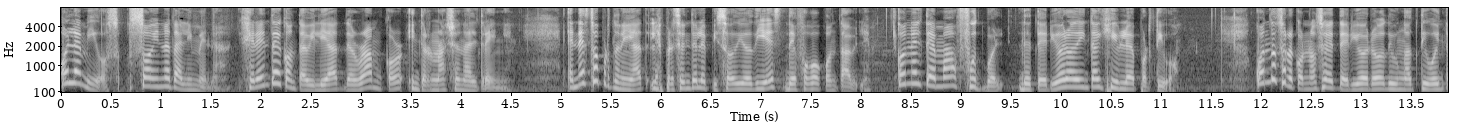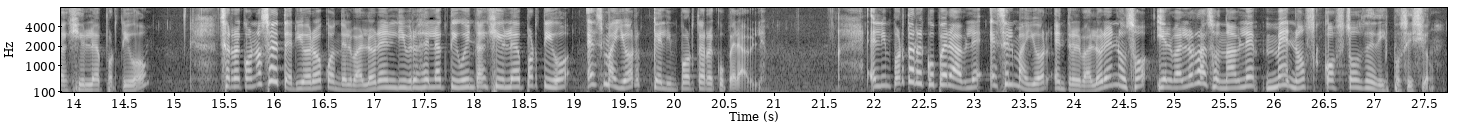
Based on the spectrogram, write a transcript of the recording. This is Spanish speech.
Hola amigos, soy Natalie Mena, gerente de contabilidad de Ramcore International Training. En esta oportunidad les presento el episodio 10 de Foco Contable, con el tema Fútbol, deterioro de intangible deportivo. ¿Cuándo se reconoce deterioro de un activo intangible deportivo? Se reconoce deterioro cuando el valor en libros del activo intangible deportivo es mayor que el importe recuperable. El importe recuperable es el mayor entre el valor en uso y el valor razonable menos costos de disposición.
